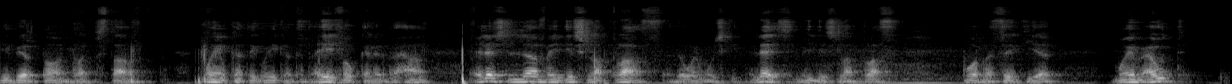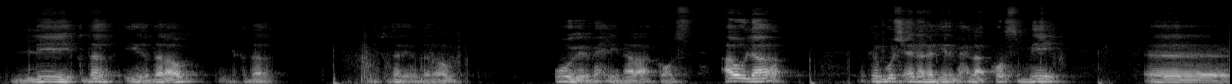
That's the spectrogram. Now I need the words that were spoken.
ايفرتون ضرب ستار المهم catégorie كانت ضعيفة وكان ربحها علاش لا ما يديرش لا هذا هو المشكل. علاش ما يديرش لا pour la cinquième المهم عاود اللي يقدر يغدرهم يقدر يقدر يغدرهم. ويربح لينا la course. أو لا ما كنقولش أنا غادي يربح la course mais آه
